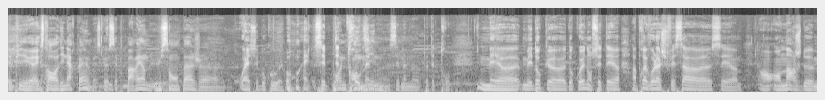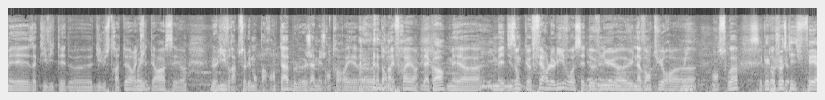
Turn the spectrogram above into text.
Et puis euh, extraordinaire quand même, parce que c'est pas rien de 800 pages. euh, Ouais, c'est beaucoup. ouais. Ouais. C'est Pour une trop même. C'est même euh, peut-être trop. Mais euh, mais donc donc ouais non c'était après voilà je fais ça c'est en, en marge de mes activités d'illustrateur Oui. etc. C'est le livre absolument pas rentable. Jamais je rentrerai dans mes frais. D'accord. Mais mais disons que faire le livre c'est devenu une aventure Oui. en soi. C'est quelque Donc, chose qui fait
